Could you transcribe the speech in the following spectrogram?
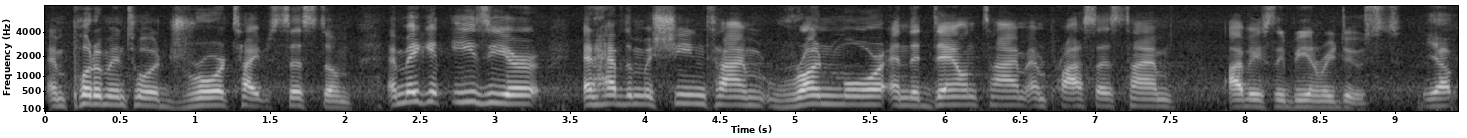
and put them into a drawer type system and make it easier and have the machine time run more and the downtime and process time obviously being reduced. Yep,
